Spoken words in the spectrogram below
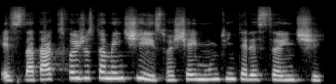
esses ataques foi justamente isso. Achei muito interessante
